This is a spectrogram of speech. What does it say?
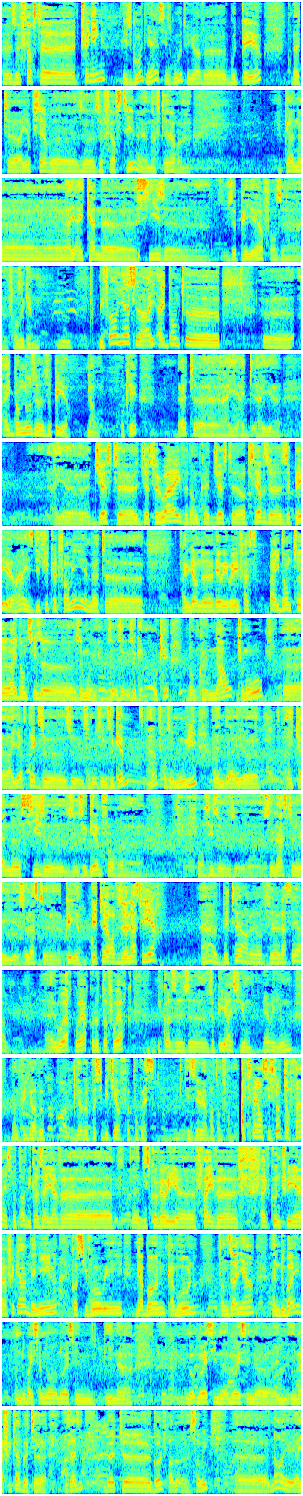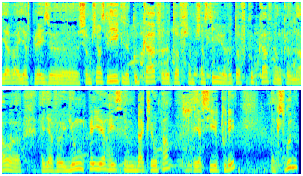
Uh, the first uh, training is good. Yes, it's good. You have a good player, but uh, I observe uh, the, the first team, and after uh, you can uh, I, I can uh, see the the player for the for the game. Before, yes, I I don't uh, uh, I don't know the, the player now. Okay, but uh, I I. I uh, I uh, just uh, just arrive, donc uh, just uh, observe the, the player. Hein. It's difficult for me, but uh, I learn uh, very very fast. I don't I don't see the the movie, the, the, the game. Okay, donc now tomorrow I have take the the, the, the game hein, for the movie, and I I can see the, the, the game for. For this uh, the, the last the last player better of the last year? Hein, better of the last year? Work, work, a lot of work, because the, the player is young, very young. Donc you have a, you have a possibility of progress. It's very important for me. Experience is lot of, huh? it's lot of because I have uh, uh, discovery uh, five uh, five country Africa: Benin, Cote d'Ivoire, Gabon, Cameroon, Tanzania, and Dubai. And Dubai same no no is in in uh, no no is in no in, uh, in in Africa, but uh, is Asia. But uh, golf, uh, sorry. Uh, no, I have I have played the Champions League, the Coupe CAF, a lot of Champions League, a lot of Coupe CAF. Donc uh, now uh, I have a young player is in Black Leopard. I have seen today. Donc it's good.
